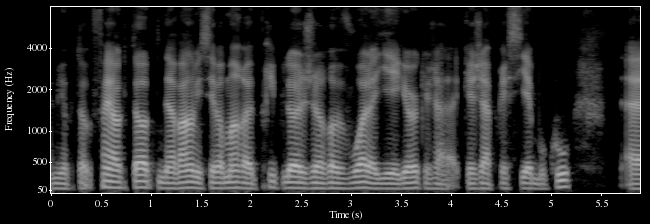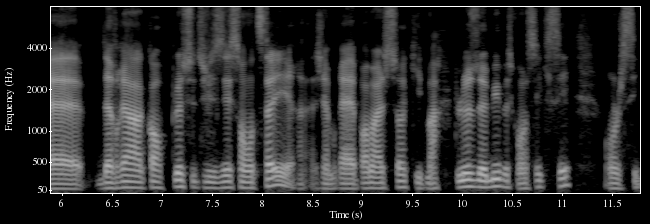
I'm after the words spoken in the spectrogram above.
mi-octobre, fin octobre, puis novembre, il s'est vraiment repris. Puis là, je revois le Jaeger que j'appréciais beaucoup. Euh, devrait encore plus utiliser son tir. J'aimerais pas mal ça qu'il marque plus de buts parce qu'on le sait. On le sait.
